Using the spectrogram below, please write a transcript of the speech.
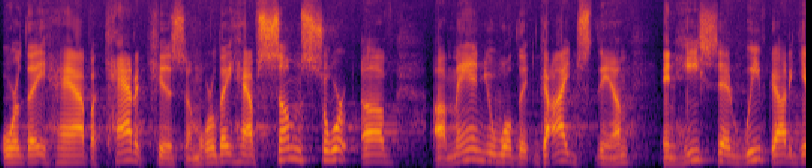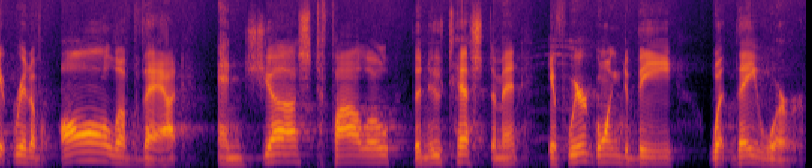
or they have a catechism, or they have some sort of a manual that guides them. And he said, We've got to get rid of all of that and just follow the New Testament if we're going to be what they were.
